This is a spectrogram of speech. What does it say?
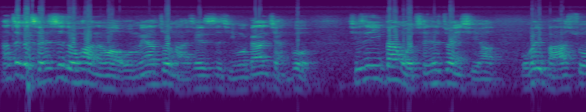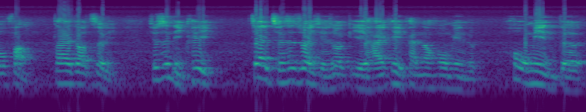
那这个程式的话呢，哈，我们要做哪些事情？我刚刚讲过，其实一般我程式撰写哈，我会把它缩放，大概到这里，就是你可以在程式撰写的时候，也还可以看到后面的后面的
